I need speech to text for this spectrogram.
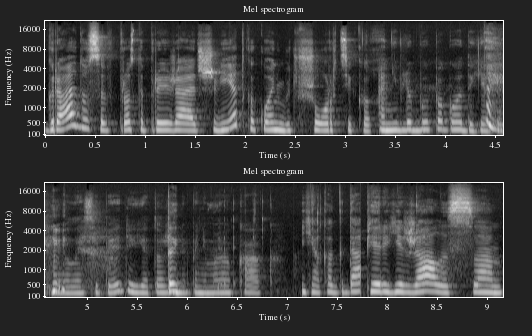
градусов, просто проезжает швед какой-нибудь в шортиках. Они в любую погоду ездят на велосипеде, я тоже не понимаю, как. Я когда переезжала с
